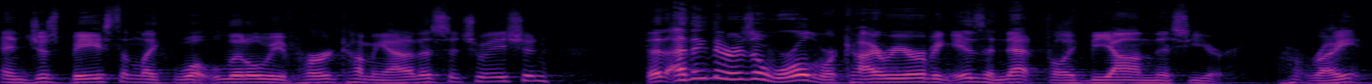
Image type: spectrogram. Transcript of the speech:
and just based on like what little we've heard coming out of this situation that I think there is a world where Kyrie Irving is a net for like beyond this year, right?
